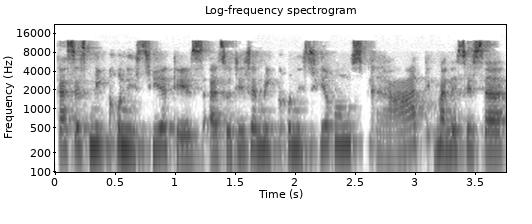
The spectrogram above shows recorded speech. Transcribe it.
dass es mikronisiert ist. Also dieser Mikronisierungsgrad, ich meine, es ist ja,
